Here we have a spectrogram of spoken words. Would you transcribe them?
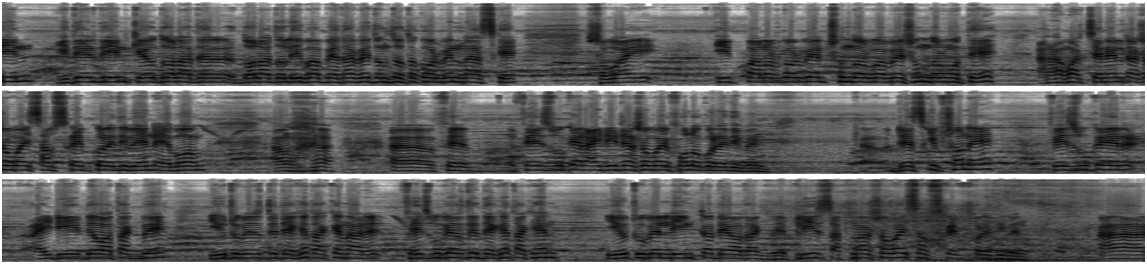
দিন, ঈদের দিন, কেউ দলাদের দলাদলি বা ভেদাভেদ অন্তত করবেন না আজকে। সবাই ঈদ পালন করবেন সুন্দরভাবে সুন্দর মতে আর আমার চ্যানেলটা সবাই সাবস্ক্রাইব করে দিবেন এবং আমার ফেসবুকের আইডিটা সবাই ফলো করে দিবেন। ডেসক্রিপশনে ফেসবুকের আইডি দেওয়া থাকবে ইউটিউবে যদি দেখে থাকেন আর ফেসবুকে যদি দেখে থাকেন ইউটিউবের লিঙ্কটা দেওয়া থাকবে। প্লিজ আপনারা সবাই সাবস্ক্রাইব করে দিবেন। আর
